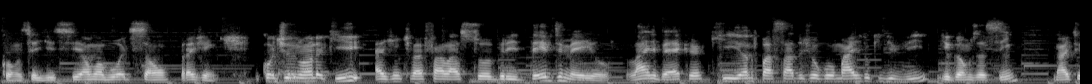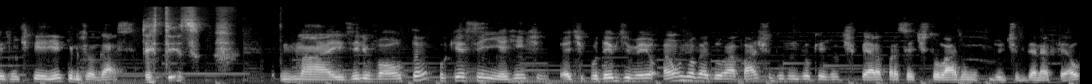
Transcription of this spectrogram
Como você disse, é uma boa adição pra gente. Continuando aqui, a gente vai falar sobre David Mayo, linebacker, que ano passado jogou mais do que devia, digamos assim. Mais do que a gente queria que ele jogasse. Certeza. Mas ele volta, porque assim, a gente. É tipo, o David Mayo é um jogador abaixo do nível que a gente espera para ser titular do, do time da NFL.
